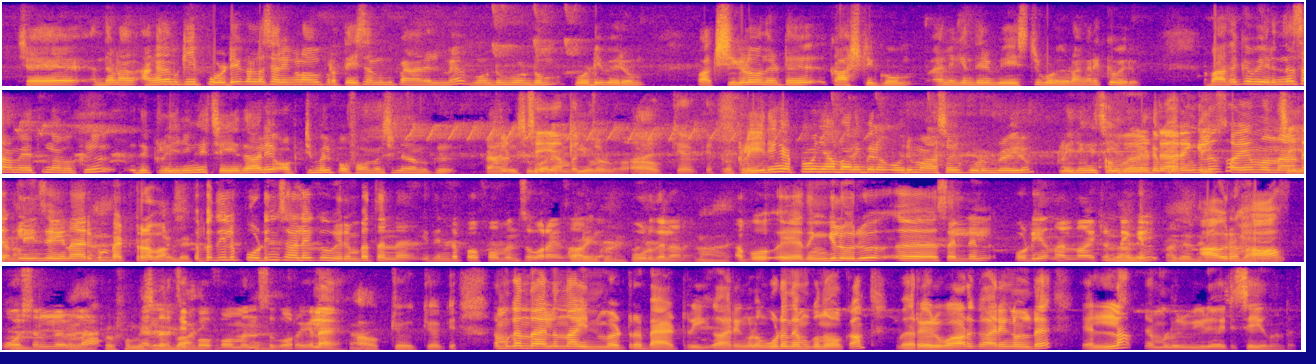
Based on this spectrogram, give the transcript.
പക്ഷേ എന്താണ് അങ്ങനെ നമുക്ക് ഈ പൊടിയൊക്കെയുള്ള സ്ഥലങ്ങളാകുമ്പോൾ പ്രത്യേകിച്ച് നമുക്ക് പാനലിന് വീണ്ടും വീണ്ടും പൊടി വരും പക്ഷികൾ വന്നിട്ട് കാഷ്ടിക്കും അല്ലെങ്കിൽ എന്തെങ്കിലും വേസ്റ്റ് കൊടുത്തിടും അങ്ങനെയൊക്കെ വരും. അപ്പോൾ അതൊക്കെ വരുന്ന സമയത്ത് നമുക്ക് ഇത് ക്ലീനിങ് ചെയ്താലേ ഒപ്റ്റിമൽ പെർഫോമൻസിന് നമുക്ക് പാനൽസ് ചെയ്യാൻ പറ്റുള്ളൂ. ഓക്കെ ഓക്കെ ക്ലീനിങ് എപ്പോഴും ഞാൻ പറയുമ്പോൾ ഒരു മാസം കൂടുമ്പോഴും ക്ലീനിങ് വീട്ടുകാരെങ്കിലും സ്വയം വന്നാണ് ക്ലീൻ ചെയ്യുന്നതായിരിക്കും ബെറ്റർ ആവാം. ഇപ്പൊ ഇതിൽ പൊടിയും ചളിയൊക്കെ വരുമ്പോ തന്നെ ഇതിന്റെ പെർഫോമൻസ് കൂടുതലാണ്. അപ്പൊ അപ്പോൾ ഏതെങ്കിലും ഒരു സെല്ലിൽ പൊടി നന്നായിട്ടുണ്ടെങ്കിൽ ആ ഒരു ഹാഫ് പോർഷനിലുള്ള പെർഫോമൻസ് എനർജി പെർഫോമൻസ് കുറയും അല്ലേ? ഓക്കെ ഓക്കെ ഓക്കെ നമുക്ക് എന്തായാലും ആ ഇൻവെർട്ടർ ബാറ്ററി കാര്യങ്ങളും കൂടെ നമുക്ക് നോക്കാം. വേറെ ഒരുപാട് കാര്യങ്ങളുണ്ട്. എല്ലാം നമ്മളൊരു വീഡിയോ ആയിട്ട് ചെയ്യുന്നുണ്ട്. ഓക്കെ.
